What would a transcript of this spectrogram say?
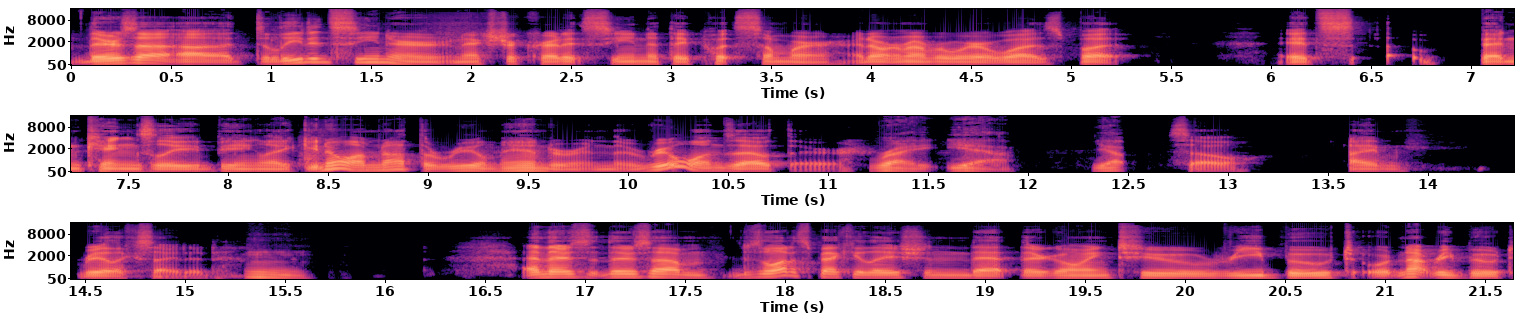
There's a, a deleted scene or an extra credit scene that they put somewhere. I don't remember where it was, but it's Ben Kingsley being like, "You know, I'm not the real Mandarin. The real one's out there." Right. Yeah. Yep. So, I'm real excited. Mm. And there's there's um there's a lot of speculation that they're going to reboot or not reboot.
